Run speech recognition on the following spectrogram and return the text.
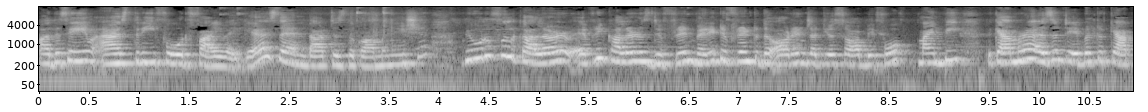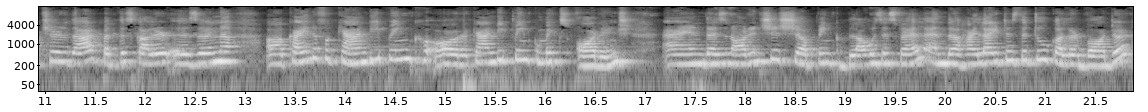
Uh, the same as three four five I guess. And that is the combination beautiful color. Every color is different. Very different to the orange that you saw before. Might be the camera isn't able to capture that but this color is in a, a kind of a candy pink or a candy pink mix orange. And there's an orangish uh, pink blouse as well. And the highlight is the two color border.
